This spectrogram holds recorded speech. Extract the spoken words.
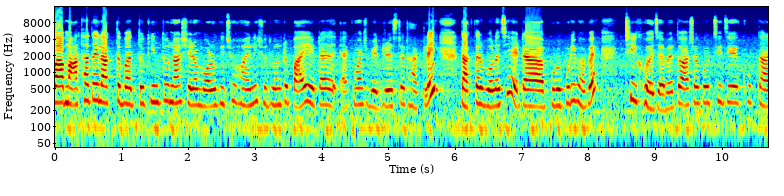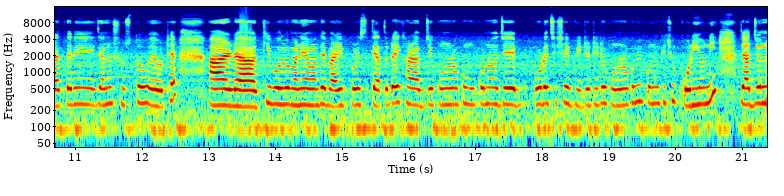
বা মাথাতে লাগতে পারতো, কিন্তু না সেরকম বড় কিছু হয়নি। শুধুমাত্র পায়ে এটা এক মাস বেড রেস্টে থাকলেই ডাক্তার বলেছে এটা পুরোপুরিভাবে ঠিক হয়ে যাবে। তো আশা করছি যে খুব তাড়াতাড়ি যেন সুস্থ হয়ে ওঠে। আর কি বলব মানে আমাদের বাড়ির পরিস্থিতি এতটাই খারাপ যে কোনো রকম কোনো যে পড়েছে সেই ভিডিও টিডিও কোনো রকমই কোনো কিছু করিও নি যার জন্য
